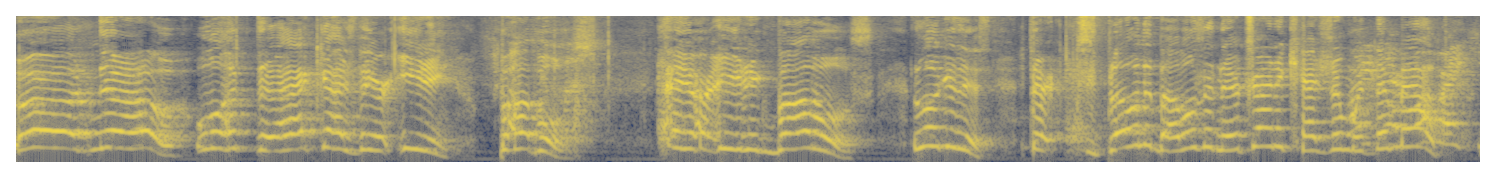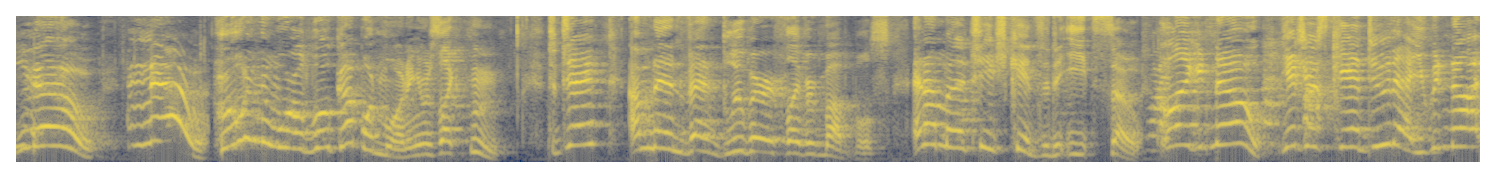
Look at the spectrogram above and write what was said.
Oh no! What the heck, guys? They are eating bubbles. They are eating bubbles. Look at this. They're she's blowing the bubbles and they're trying to catch them with Right their mouth. right here. no, no. Who in the world woke up one morning and was like, hmm, today I'm gonna invent blueberry flavored bubbles and I'm gonna teach kids how to eat soap. Like, no, you just can't do that. You cannot.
